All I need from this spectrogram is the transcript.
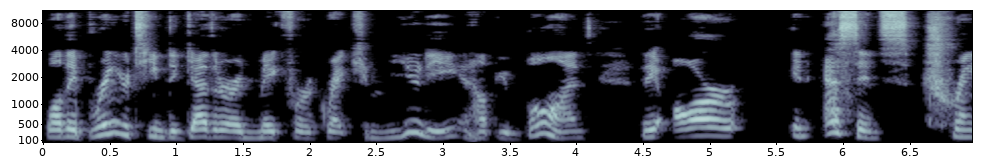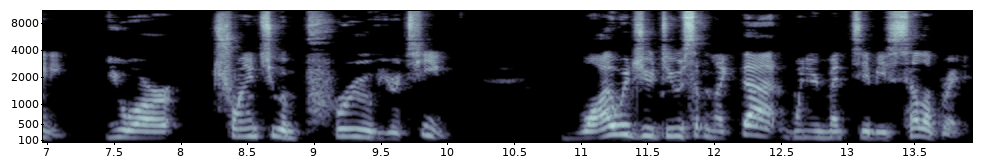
While they bring your team together and make for a great community and help you bond, they are, in essence, training. You are trying to improve your team. Why would you do something like that when you're meant to be celebrating?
